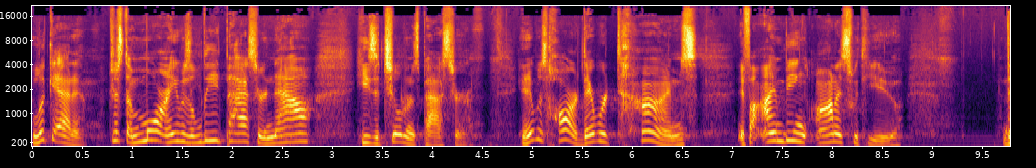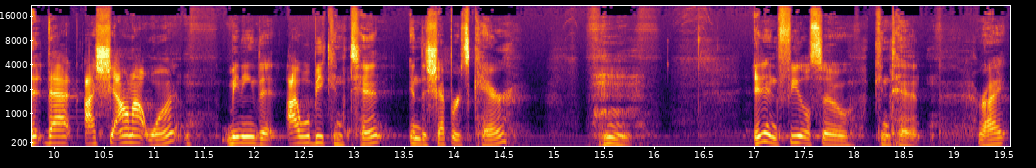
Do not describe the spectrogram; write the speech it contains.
Look at him, just a moron. He was a lead pastor. Now he's a children's pastor. And it was hard. There were times, if I'm being honest with you, that, that I shall not want, meaning that I will be content in the shepherd's care. Hmm. It didn't feel so content, right?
